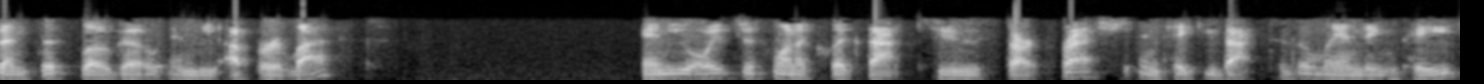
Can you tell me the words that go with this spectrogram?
Census logo in the upper left. And you always just want to click that to start fresh and take you back to the landing page.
